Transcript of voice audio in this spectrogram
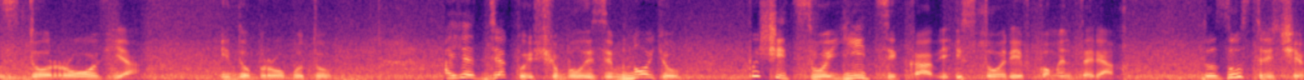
здоров'я і добробуту. А я дякую, що були зі мною. Пишіть свої цікаві історії в коментарях. До зустрічі!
